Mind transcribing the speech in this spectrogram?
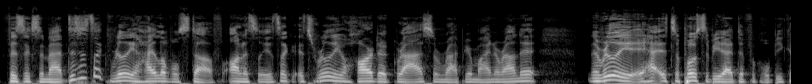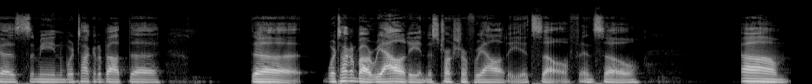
physics and math. This is like really high level stuff, honestly. It's like it's really hard to grasp and wrap your mind around it. And really it, it's supposed to be that difficult because I mean, we're talking about the the we're talking about reality and the structure of reality itself. And so um,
